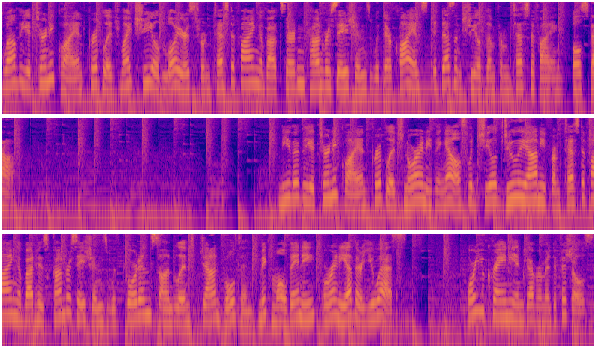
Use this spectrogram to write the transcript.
While the attorney-client privilege might shield lawyers from testifying about certain conversations with their clients, it doesn't shield them from testifying, full stop. Neither the attorney-client privilege nor anything else would shield Giuliani from testifying about his conversations with Gordon Sondland, John Bolton, Mick Mulvaney, or any other U.S. or Ukrainian government officials,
